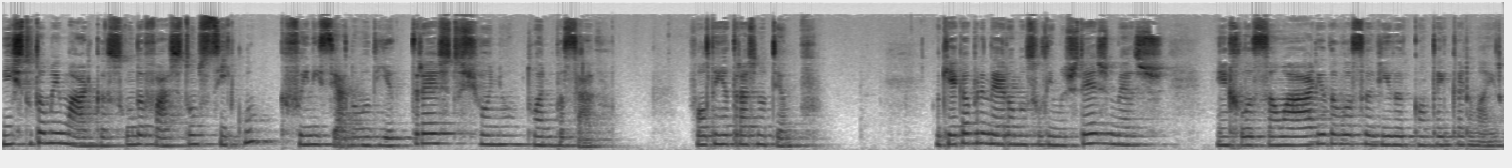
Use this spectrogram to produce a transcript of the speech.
Isto também marca a segunda fase de um ciclo que foi iniciado no dia 3 de junho do ano passado. Voltem atrás no tempo. O que é que aprenderam nos últimos 10 meses em relação à área da vossa vida que contém carneiro?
